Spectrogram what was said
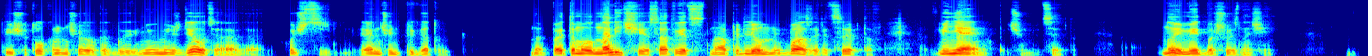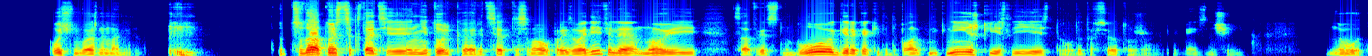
ты еще толком ничего как бы не умеешь делать, а хочется реально что-нибудь приготовить. Да, поэтому наличие, соответственно, определенной базы рецептов, вменяемых причем рецептов, ну, имеет большое значение. Очень важный момент. Сюда относятся, кстати, не только рецепты самого производителя, но и, соответственно, блогеры, какие-то дополнительные книжки, если есть, то вот это все тоже имеет значение. Вот.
